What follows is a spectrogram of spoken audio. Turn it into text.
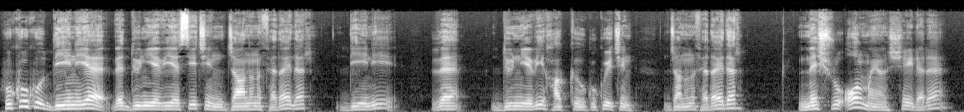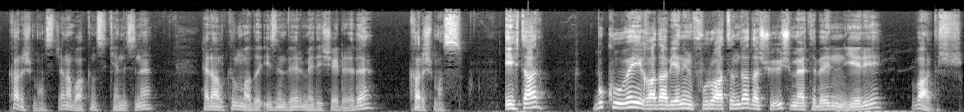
Hukuku diniye ve dünyeviyesi için canını feda eder. Dini ve dünyevi hakkı hukuku için canını feda eder. Meşru olmayan şeylere karışmaz. Cenab-ı Hakk'ın kendisine helal kılmadığı, izin vermediği şeylere de karışmaz. İhtar, bu kuvve-i gadabiyenin furuatında da şu üç mertebenin yeri vardır.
